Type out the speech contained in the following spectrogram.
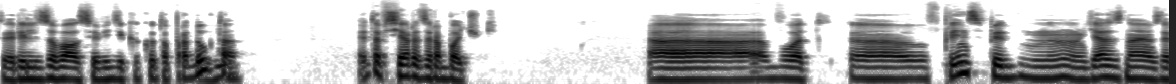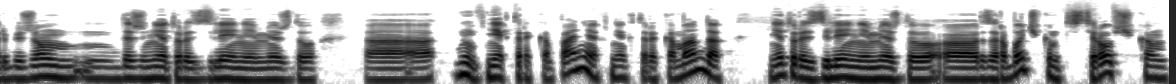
реализовался в виде какого-то продукта, mm-hmm это все разработчики. А, вот, а, в принципе, ну, я знаю, за рубежом даже нет разделения между, ну, в некоторых компаниях, в некоторых командах нет разделения между а, разработчиком, тестировщиком,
